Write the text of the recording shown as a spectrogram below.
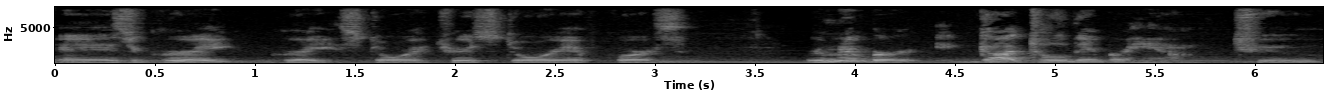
it's a great, great story, true story, of course. Remember, God told Abraham to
